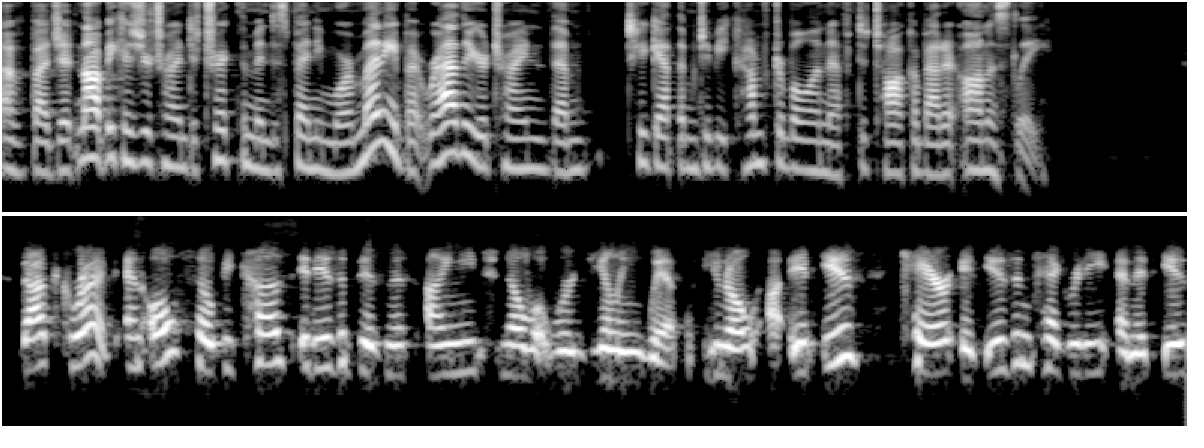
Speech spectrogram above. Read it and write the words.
of budget, not because you're trying to trick them into spending more money, but rather you're trying them to get them to be comfortable enough to talk about it honestly. That's correct. And also because it is a business, I need to know what we're dealing with. You know, uh, it is care, it is integrity, and it is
